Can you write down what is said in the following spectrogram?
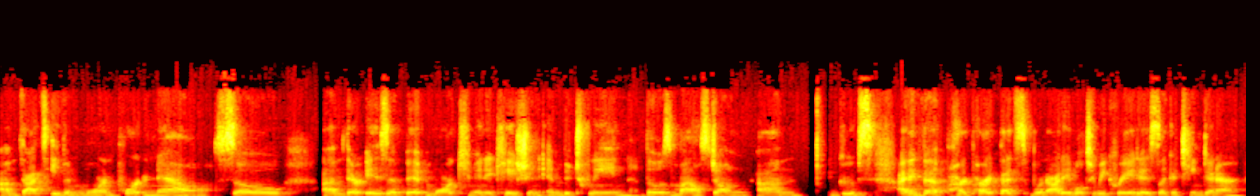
Um, that's even more important now. So there is a bit more communication in between those milestone groups. I think the hard part that's we're not able to recreate is like a team dinner,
